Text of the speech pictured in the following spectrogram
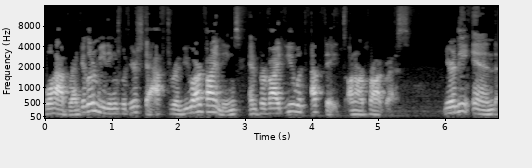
We'll have regular meetings with your staff to review our findings and provide you with updates on our progress. Near the end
